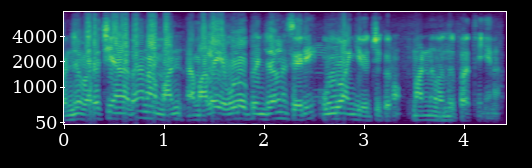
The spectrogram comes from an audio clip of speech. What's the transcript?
கொஞ்சம் வறட்சியானதான் நான் மண் மழை எவ்வளவு பெஞ்சாலும் சரி உள்வாங்கி வச்சுக்கிறோம் மண் வந்து பாத்தீங்கன்னா.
